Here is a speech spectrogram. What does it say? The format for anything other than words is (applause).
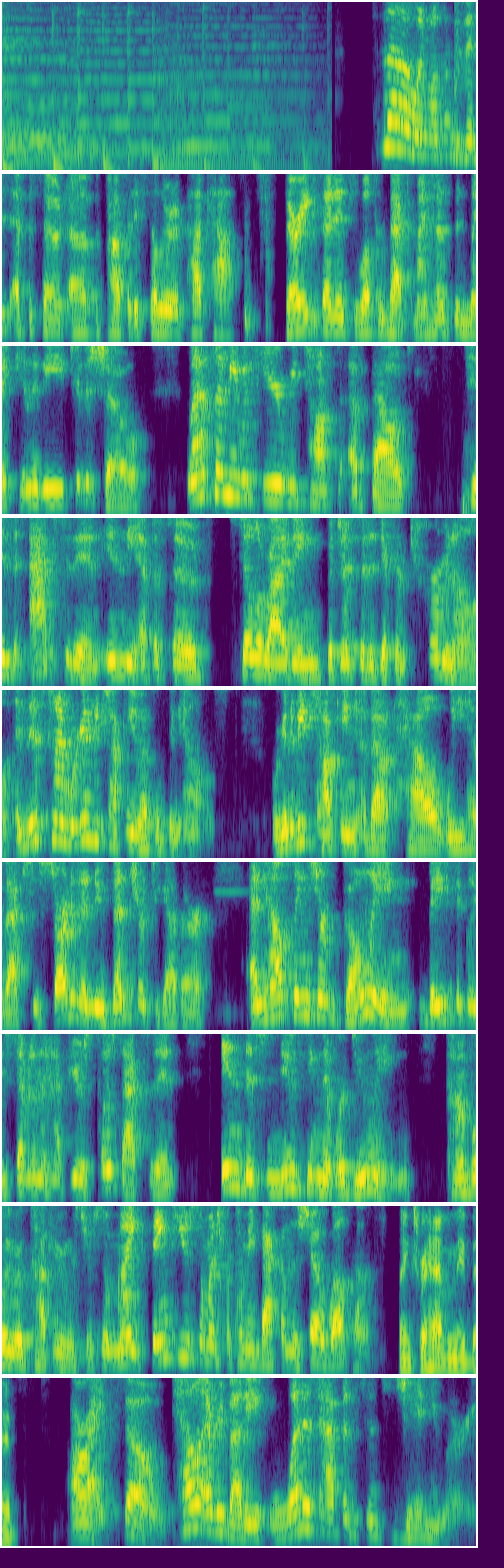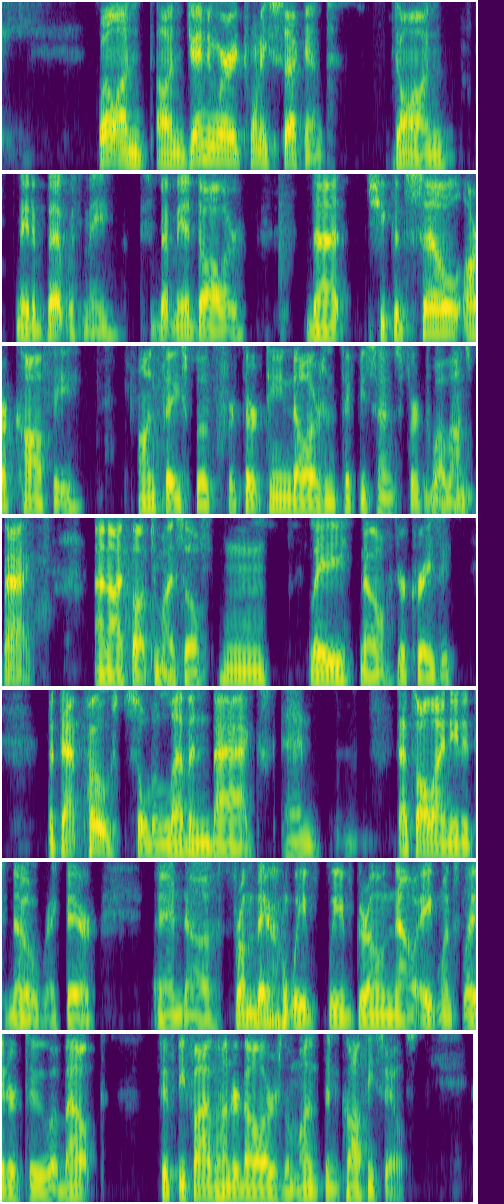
Hello, and welcome to this episode of the Profit Accelerator podcast. Very excited to welcome back my husband, Mike Kennedy, to the show. Last time he was here, we talked about his accident in the episode Still Arriving, but just at a different terminal. And this time we're going to be talking about something else. We're going to be talking about how we have actually started a new venture together and how things are going basically seven and a half years post accident in this new thing that we're doing. Convoy Road Coffee Roaster. So, Mike, thank you so much for coming back on the show. Welcome. Thanks for having me, babe. All right. So, tell everybody what has happened since January. Well, on on January 22nd, Dawn made a bet with me. She bet me a dollar that she could sell our coffee on Facebook for $13.50 for a 12 ounce bag. And I thought to myself, hmm, lady, no, you're crazy. But that post sold 11 bags. And that's all I needed to know right there. And uh, (laughs) from there, we've we've grown now eight months later to about fifty five hundred dollars a month in coffee sales.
